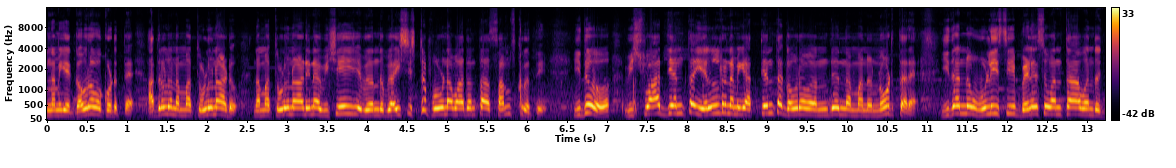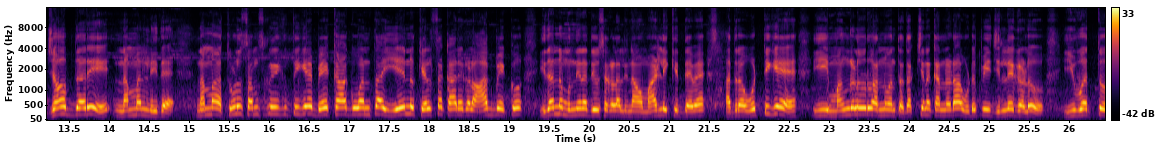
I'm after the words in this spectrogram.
ನಮಗೆ ಗೌರವ ಕೊಡುತ್ತೆ. ಅದರಲ್ಲೂ ನಮ್ಮ ತುಳುನಾಡು, ನಮ್ಮ ತುಳುನಾಡಿನ ವಿಶೇಷ ಒಂದು ವೈಶಿಷ್ಟ್ಯಪೂರ್ಣವಾದಂಥ ಸಂಸ್ಕೃತಿ. ಇದು ವಿಶ್ವಾದ್ಯಂತ ಎಲ್ಲರೂ ನಮಗೆ ಅತ್ಯಂತ ಗೌರವದಿಂದ ನಮ್ಮನ್ನು ನೋಡ್ತಾರೆ. ಇದನ್ನು ಉಳಿಸಿ ಬೆಳೆಸುವಂಥ ಒಂದು ಜವಾಬ್ದಾರಿ ನಮ್ಮಲ್ಲಿದೆ. ನಮ್ಮ ತುಳು ಸಂಸ್ಕೃತಿಗೆ ಬೇಕಾಗುವಂಥ ಏನು ಕೆಲಸ ಕಾರ್ಯಗಳು ಆಗಬೇಕು, ಇದನ್ನು ಮುಂದಿನ ದಿವಸಗಳಲ್ಲಿ ನಾವು ಮಾಡಲಿಕ್ಕಿದ್ದೇವೆ. ಅದರ ಒಟ್ಟಿಗೆ ಈ ಮಂಗಳೂರು ಅನ್ನುವಂಥ ದಕ್ಷಿಣ ಕನ್ನಡ, ಉಡುಪಿ ಜಿಲ್ಲೆಗಳು ಇವತ್ತು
